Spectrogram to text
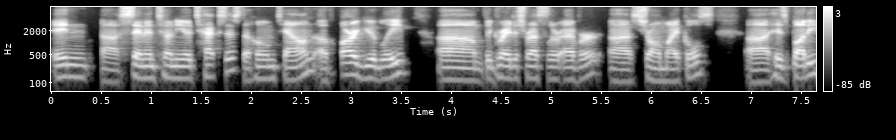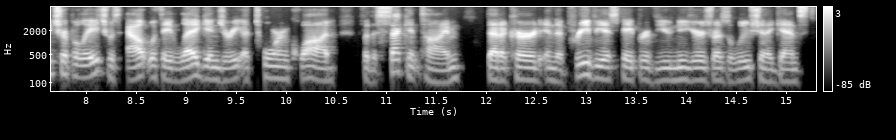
in uh, San Antonio, Texas, the hometown of arguably um, the greatest wrestler ever, uh, Shawn Michaels. Uh, his buddy Triple H was out with a leg injury, a torn quad, for the second time that occurred in the previous pay per view New Year's resolution against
